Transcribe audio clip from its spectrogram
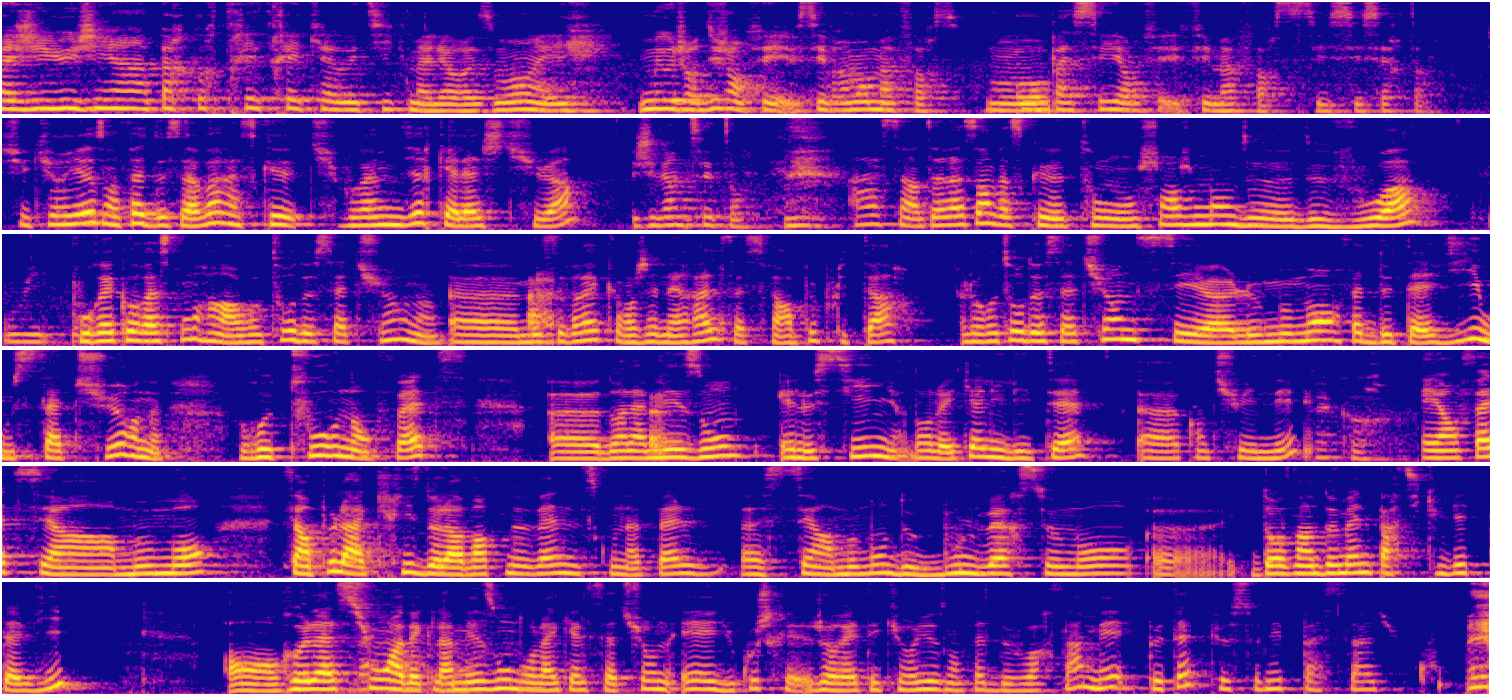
j'ai eu, j'ai un parcours très très chaotique malheureusement, et... mais aujourd'hui j'en fais, c'est vraiment ma force. Mon, passé en fait, fait ma force, c'est, certain. Je suis curieuse en fait de savoir, est-ce que tu pourrais me dire quel âge tu as? J'ai 27 ans. ah, c'est intéressant parce que ton changement de, de voix oui. pourrait correspondre à un retour de Saturne, euh, mais ah. c'est vrai qu'en général ça se fait un peu plus tard. Le retour de Saturne, c'est euh, le moment en fait de ta vie où Saturne retourne en fait euh, dans la maison et le signe dans lequel il était euh, quand tu es né. D'accord. Et en fait, c'est un moment, c'est un peu la crise de la 29 ce qu'on appelle. Euh, c'est un moment de bouleversement dans un domaine particulier de ta vie, en relation avec la maison dans laquelle Saturne est. Et du coup, j'aurais été curieuse en fait de voir ça, mais peut-être que ce n'est pas ça du coup.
